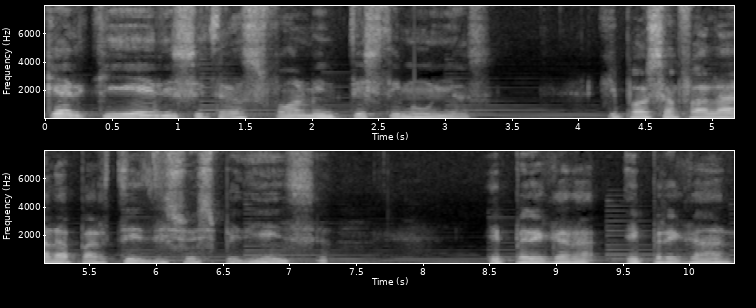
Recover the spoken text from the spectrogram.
Quer que eles se transformem em testemunhas que possam falar a partir de sua experiência e pregar, e pregar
